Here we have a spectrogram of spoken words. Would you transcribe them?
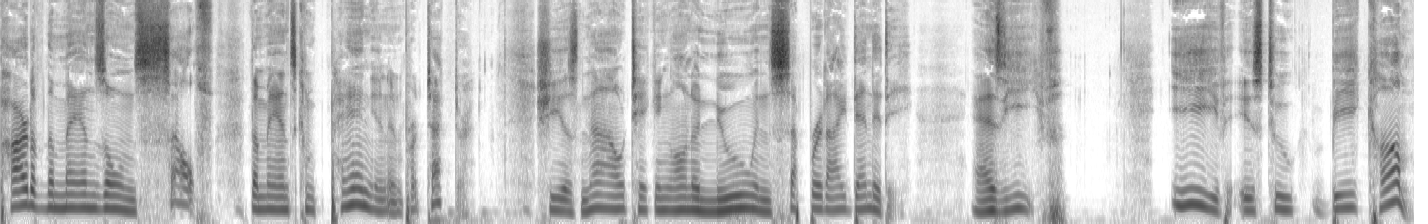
part of the man's own self, the man's companion and protector, she is now taking on a new and separate identity as Eve Eve is to become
